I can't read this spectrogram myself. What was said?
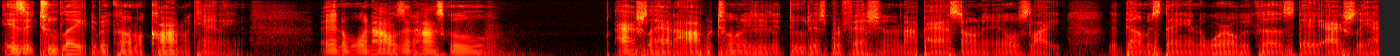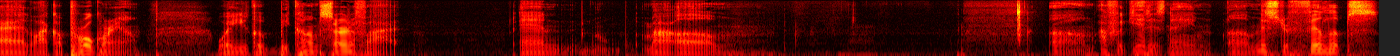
is it too late to become a car mechanic? And when I was in high school, actually had an opportunity to do this profession and I passed on it. It was like the dumbest thing in the world because they actually had like a program where you could become certified. And my um um I forget his name, uh, Mr. Phillips,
